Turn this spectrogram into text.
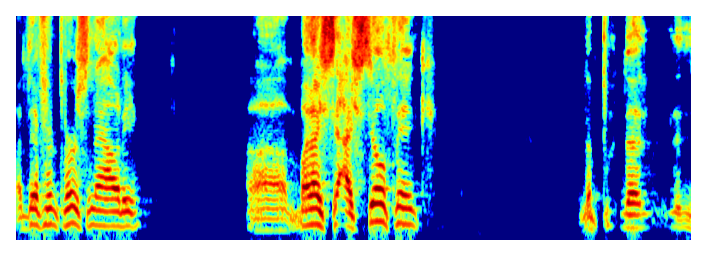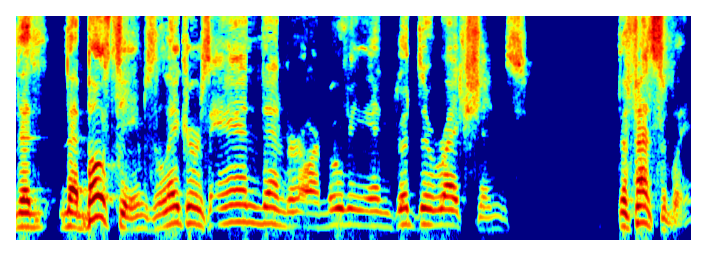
a different personality. Uh, but I still think the, the the that both teams, the Lakers and Denver, are moving in good directions defensively.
